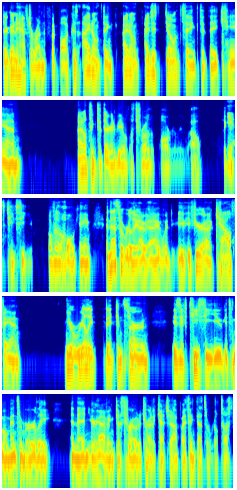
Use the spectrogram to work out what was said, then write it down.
they're going to have to run the football because I don't think I don't I just don't think that they can. I don't think that they're going to be able to throw the ball really well against TCU over the whole game, and that's what really I, I would if you're a Cal fan, your really big concern is if TCU gets momentum early and then you're having to throw to try to catch up. I think that's a real tough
